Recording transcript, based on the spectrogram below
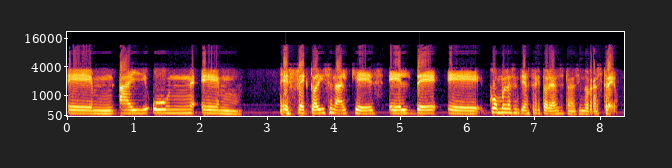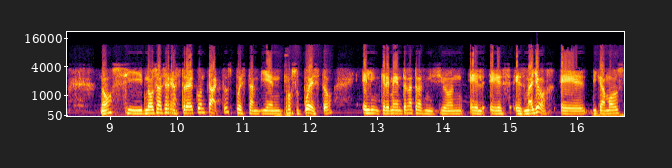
em, hay un efecto adicional que es el de cómo las entidades territoriales están haciendo rastreo. ¿no? Si no se hace rastreo de contactos, pues también, por supuesto, el incremento en la transmisión es, es mayor. digamos,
